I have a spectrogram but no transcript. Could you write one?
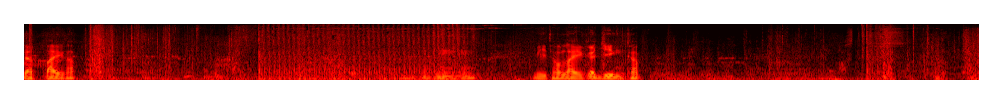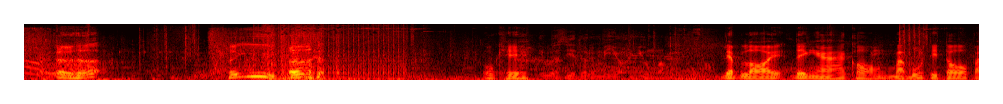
จัดไปครับมีเท่าไหร่ก็ยิงครับ เออเฮ้ยเออ โอเค เรียบร้อยได้งาของมาบูติโต้ไป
